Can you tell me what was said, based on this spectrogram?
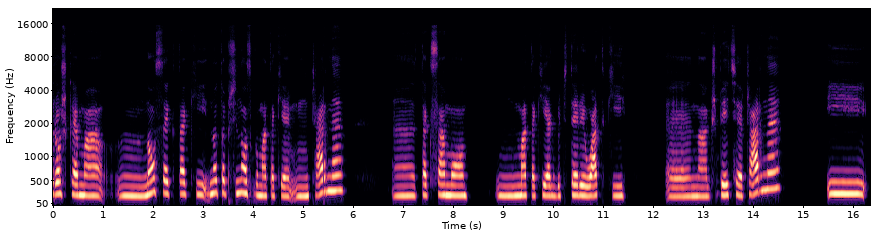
troszkę ma mm, nosek taki, no to przy nosku ma takie mm, czarne. E, tak samo mm, ma takie jakby cztery łatki e, na grzbiecie czarne i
